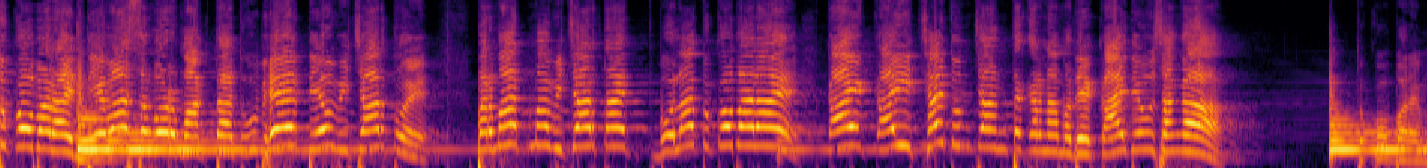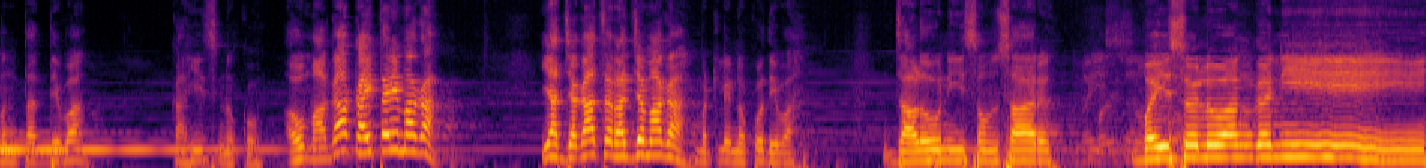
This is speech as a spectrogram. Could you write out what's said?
तुकोबार आहे देवासमोर मागतात. उभे देव विचारतोय परमात्मा विचारतायत बोला तुकोबाराय काय काय इच्छा आहे तुमच्या अंतकरणामध्ये? काय देऊ सांगा? तुकोबाराय म्हणतात देवा काहीच नको. अहो मागा काहीतरी मागा. या जगाचं राज्य मागा. म्हटले नको देवा. जाळोनी संसार बैसलो अंगणी.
